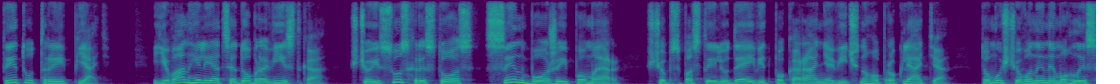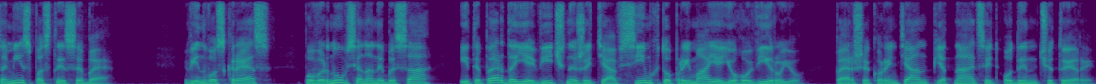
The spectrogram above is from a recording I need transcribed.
Титу 3.5. Євангелія це добра вістка, що Ісус Христос, Син Божий, помер, щоб спасти людей від покарання вічного прокляття, тому що вони не могли самі спасти себе. Він воскрес, повернувся на небеса і тепер дає вічне життя всім, хто приймає його вірою. 1 Коринтян 15.1.4.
